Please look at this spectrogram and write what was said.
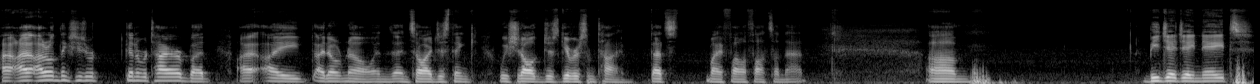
I, I don't think she's re- gonna retire, but I, I I don't know, and and so I just think we should all just give her some time. That's my final thoughts on that. Um, BJJ Nate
